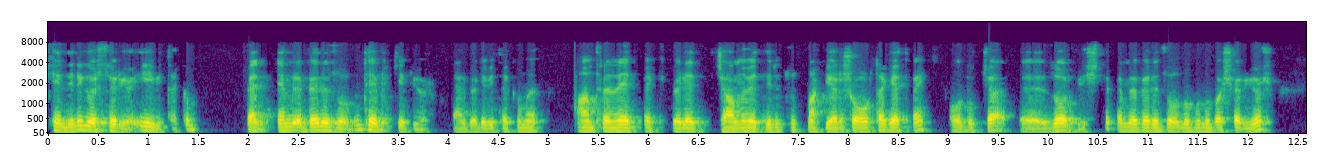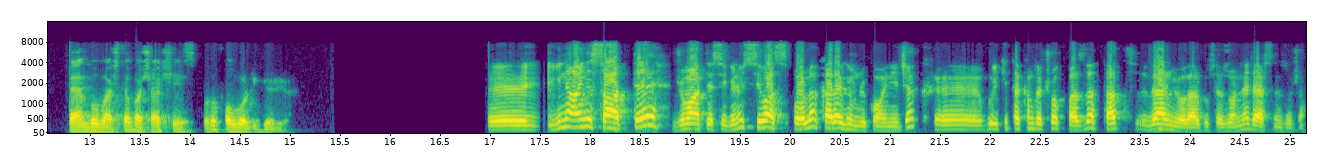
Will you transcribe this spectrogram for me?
kendini gösteriyor. İyi bir takım. Ben Emre Belezoğlu'nu tebrik ediyorum. Yani böyle bir takımı antrene etmek, böyle canlı ve diri tutmak, yarışa ortak etmek oldukça e, zor bir iştir. Emre Belezoğlu bunu başarıyor. Ben bu maçta Başakşehir Sporu favori görüyorum. Ee, yine aynı saatte cumartesi günü Sivas Spor'la Karagümrük oynayacak. Ee, bu iki takım da çok fazla tat vermiyorlar bu sezon. Ne dersiniz hocam?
